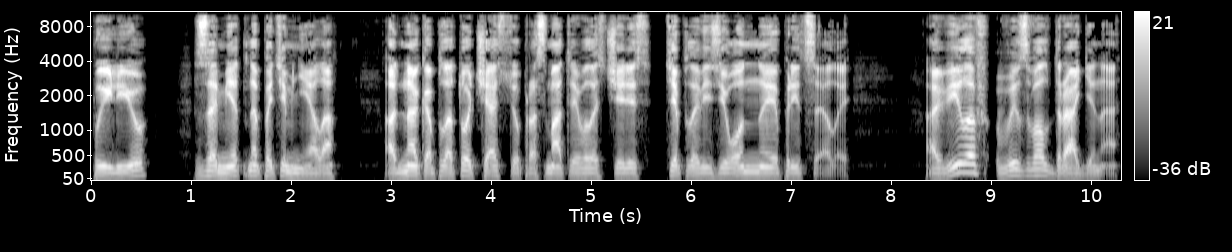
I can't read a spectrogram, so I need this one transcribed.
пылью, заметно потемнело. Однако плато частью просматривалось через тепловизионные прицелы. Авилов вызвал Драгина.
